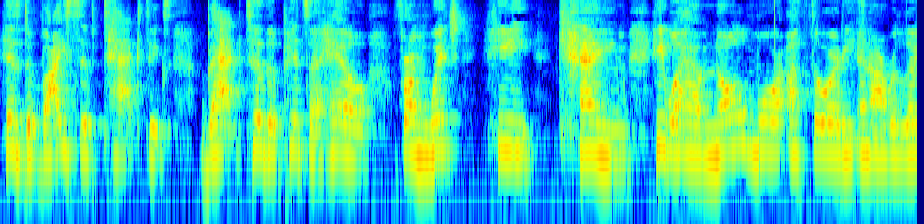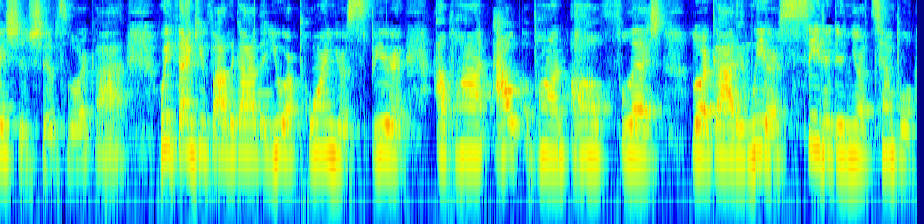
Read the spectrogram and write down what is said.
his divisive tactics back to the pits of hell from which he came. He will have no more authority in our relationships, Lord God. We thank you, Father God, that you are pouring your spirit upon out upon all flesh, Lord God, and we are seated in your temple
